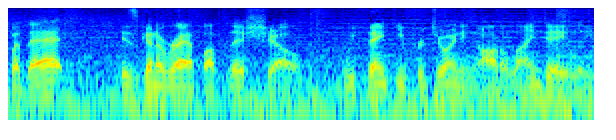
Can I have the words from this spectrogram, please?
But that is going to wrap up this show. We thank you for joining Autoline Daily.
